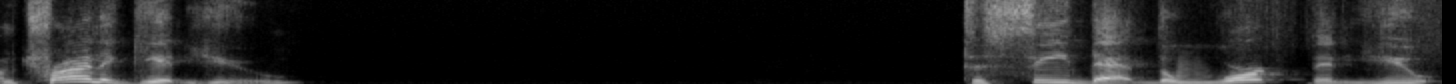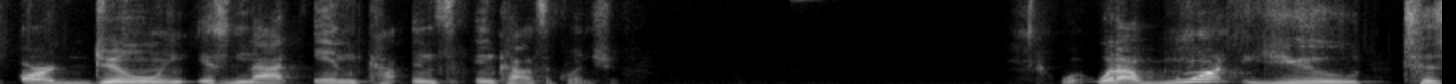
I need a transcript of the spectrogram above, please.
I'm trying to get you to see that the work that you are doing is not inco- inconsequential. What I want you to,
